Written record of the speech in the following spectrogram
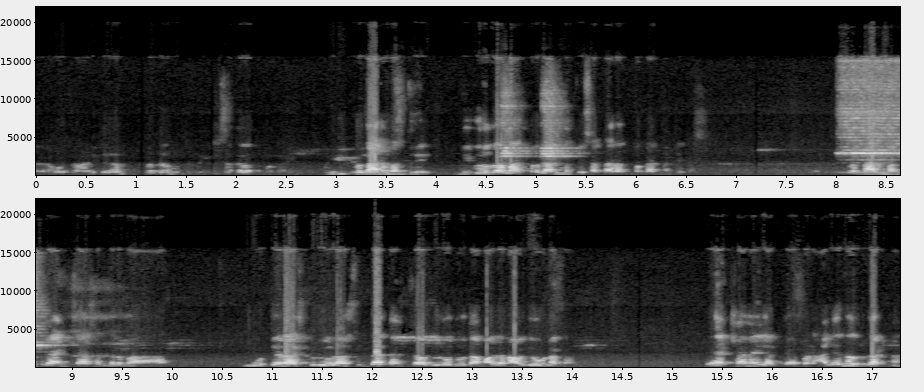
नावाचा आणि त्याला प्रधानमंत्री देखील सकारात्मक आहे. प्रधानमंत्री मी विरोधाभास प्रधानमंत्री सकारात्मक आहेत म्हणजे काय? प्रधानमंत्र्यांच्या संदर्भात मोटेरा स्टुडिओला सुद्धा त्यांचा विरोध होता माझं नाव देऊ नका. हे अच्छा नाही लागतंय पण आले ना उद्घाटना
